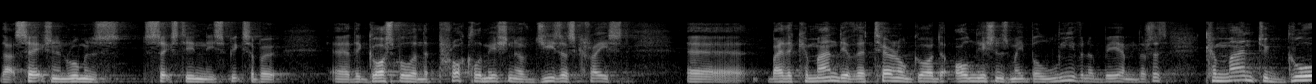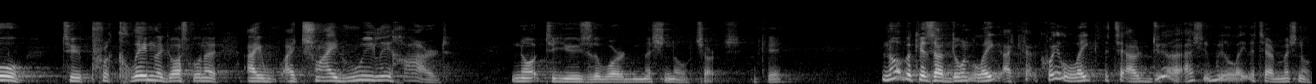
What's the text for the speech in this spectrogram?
that section in Romans 16, he speaks about uh, the gospel and the proclamation of Jesus Christ uh, by the command of the eternal God that all nations might believe and obey him. There's this command to go to proclaim the gospel. Now, I, I tried really hard not to use the word missional church, okay? Not because I don't like, I quite like the term, I do, I actually really like the term missional.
